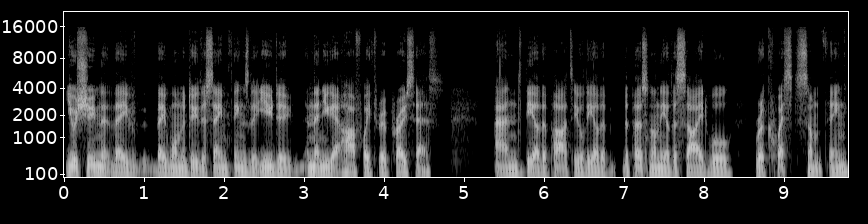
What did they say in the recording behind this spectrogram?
you assume that they they want to do the same things that you do and then you get halfway through a process and the other party or the other the person on the other side will request something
